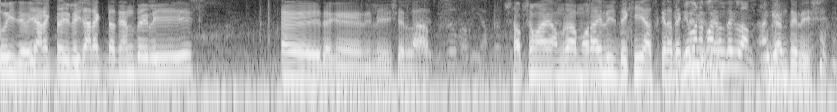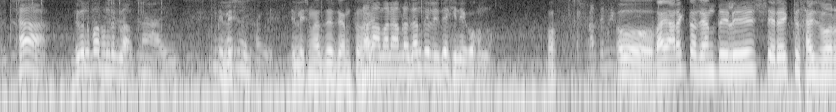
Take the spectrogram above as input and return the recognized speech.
ওই যে ওই আরেকটা ইলিশ আরেকটা জ্যান্ত ইলিশ এই দেখেন ইলিশের লাভ। সব সময় আমরা মরা ইলিশ দেখি আজকে দেখি জীবনে প্রথম দেখলাম, জ্যান্ত ইলিশ। হ্যাঁ জীবনে প্রথম দেখলাম। ইলিশ ইলিশ মাছ যে জ্যান্ত না হয়। না মানে আমরা জ্যান্ত ইলিশ দেখিনি কখনো। ও। ভাই আরেকটা জ্যান্ত ইলিশ এটা একটু সাইজ বড়।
